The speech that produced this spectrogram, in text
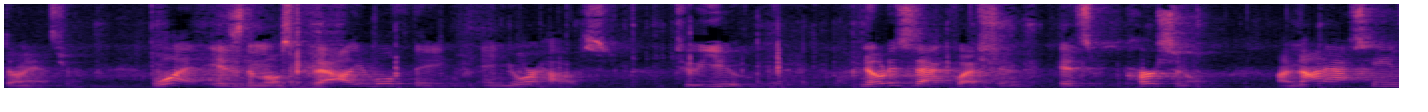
don't answer. What is the most valuable thing in your house to you? Notice that question. It's personal. I'm not asking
